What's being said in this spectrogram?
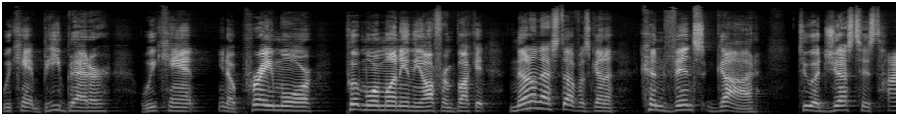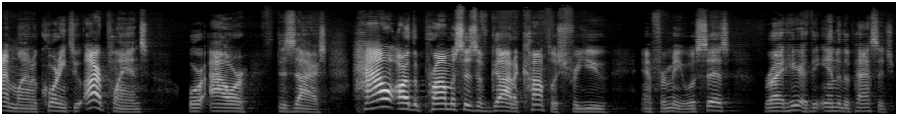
We can't be better. We can't, you know, pray more, put more money in the offering bucket. None of that stuff is going to convince God to adjust his timeline according to our plans or our desires. How are the promises of God accomplished for you and for me? Well, it says right here at the end of the passage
